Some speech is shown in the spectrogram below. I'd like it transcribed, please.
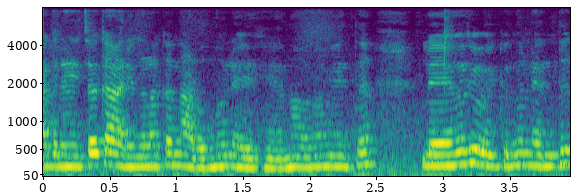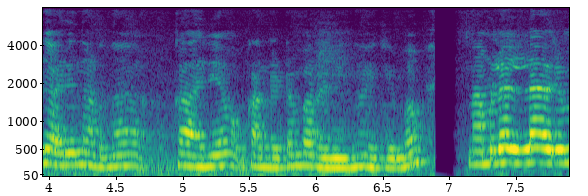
ആഗ്രഹിച്ച കാര്യങ്ങളൊക്കെ നടന്നു ലേഖയെന്ന് ആ സമയത്ത് ലേഖ ചോദിക്കുന്നുണ്ട് എന്ത് കാര്യം നടന്ന കാര്യം കണ്ടിട്ടും പറയുന്നതെന്ന് ചോദിക്കുമ്പോൾ നമ്മളെല്ലാവരും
